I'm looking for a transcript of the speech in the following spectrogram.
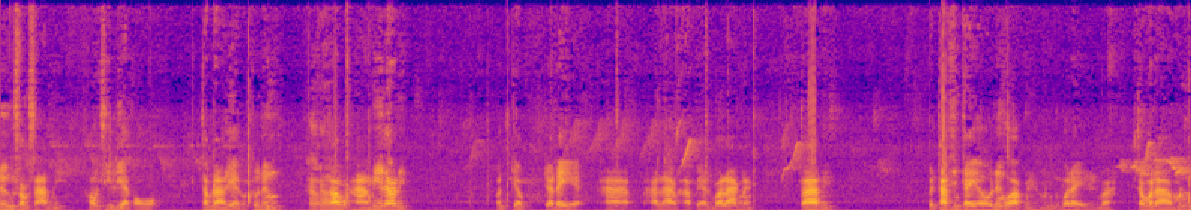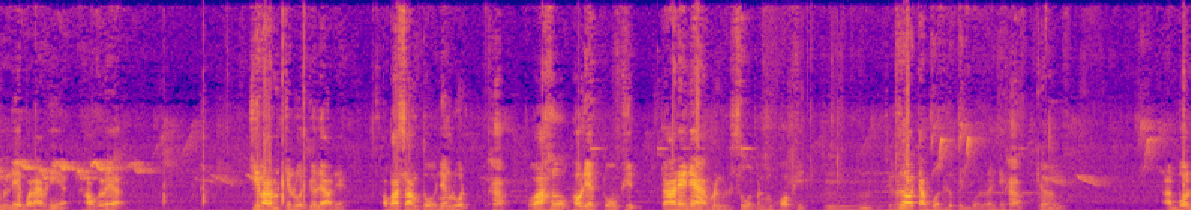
1 2 3นี่เฮาสิเรียกเอาธรรมดาเรียกเอาตัวหนึงครับถ้าบอกหามีแล้วนี่ มันจะจะได้หาหาลางหาแปลนบ่ลางนึงตานี่ไปตัดสินใจเอานึงออกนี่มันก็บ่ได้เห็นปะธรรมดามันเรียกบ่ได้แบบนี้เฮาก็เลย คิดว่ามันจะหลุดอยู่แล้วเนี่ยเอามาสองตัวยังหลุดครับเพราะว่าเฮาเฮาเรียกตัวผิดแตาได้เนี่ยมันสูตรมันบ่ผิดอือืมมถือเขาจับบนคือเป็นบนเลยใช่ครับ ครับ นี่อันบน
